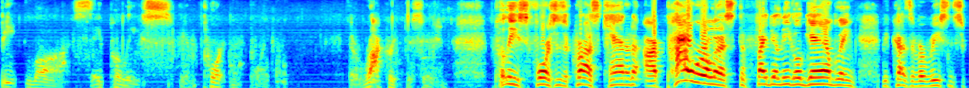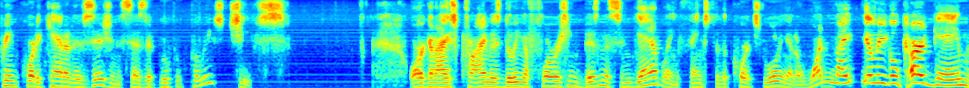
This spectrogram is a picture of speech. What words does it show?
beat law, say police. Important point the Rockert decision. Police forces across Canada are powerless to fight illegal gambling because of a recent Supreme Court of Canada decision, says a group of police chiefs. Organized crime is doing a flourishing business in gambling thanks to the court's ruling that a one night illegal card game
